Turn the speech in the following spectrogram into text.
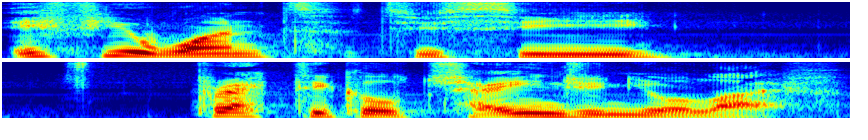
if you want to see practical change in your life,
